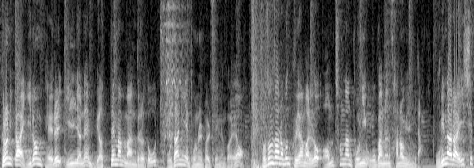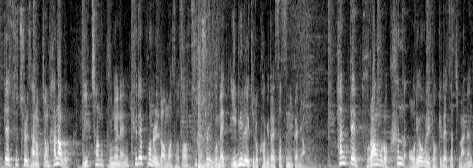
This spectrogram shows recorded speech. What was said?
그러니까 이런 배를 1년에 몇 대만 만들어도 조 단위의 돈을 벌 수 있는 거예요. 조선 산업은 그야말로 엄청난 돈이 오가는 산업입니다. 우리나라의 10대 수출 산업 중 하나고 2009년엔 휴대폰을 넘어서서 수출 금액 1위를 기록하기도 했었으니까요. 한때 불황으로 큰 어려움을 겪기도 했었지만은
